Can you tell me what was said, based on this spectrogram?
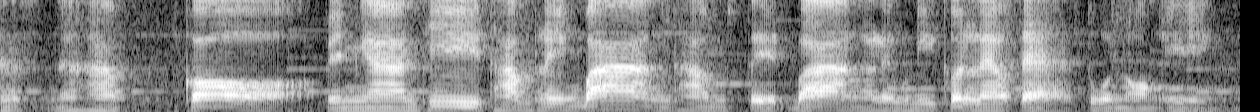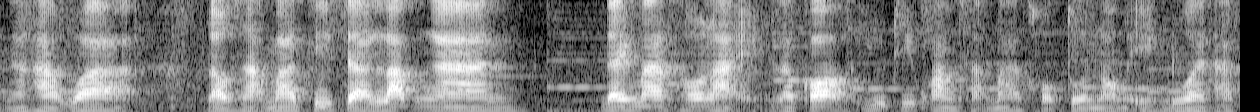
นซ์นะครับก็เป็นงานที่ทำเพลงบ้างทำสเตจบ้างอะไรพวกนี้ก็แล้วแต่ตัวน้องเองนะครับว่าเราสามารถที่จะรับงานได้มากเท่าไหร่ แล้วก็อยู่ที่ความสามารถของตัวน้องเองด้วยครับ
